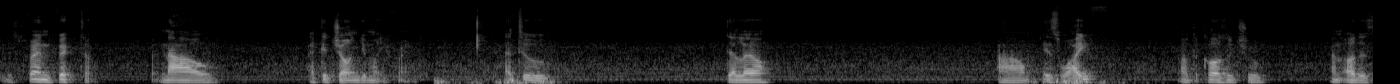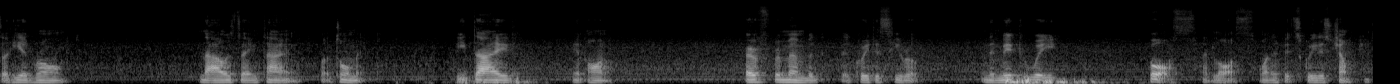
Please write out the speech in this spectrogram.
to his friend Victor, but now I could join you, my friend and to Delil, um, his wife of the cause of truth, and others that he had wronged. Now is the time for atonement. He died in honor. Earth remembered the greatest hero, and the Milky Way force had lost one of its greatest champions.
